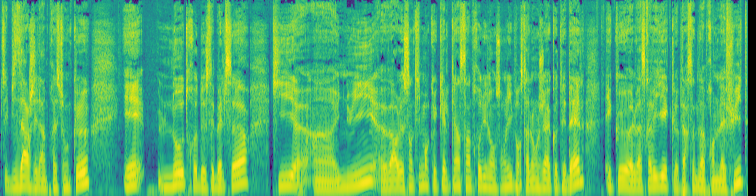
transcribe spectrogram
c'est bizarre, j'ai l'impression que et une autre de ses belles-sœurs qui, euh, une nuit, euh, va avoir le sentiment que quelqu'un s'introduit dans son lit pour s'allonger à côté d'elle et qu'elle va se réveiller et que la personne va prendre la fuite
